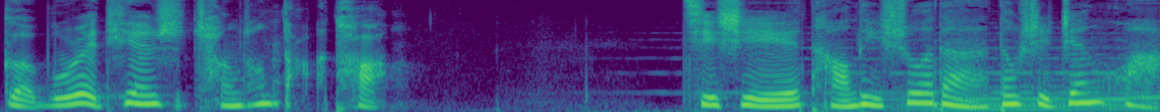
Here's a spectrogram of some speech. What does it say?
葛布瑞天使常常打他。其实陶丽说的都是真话，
